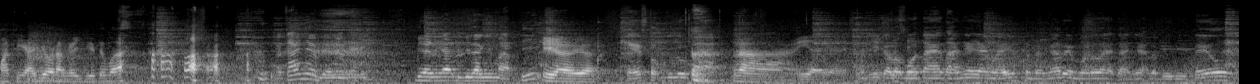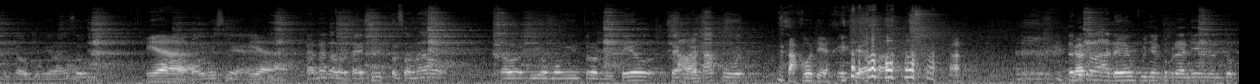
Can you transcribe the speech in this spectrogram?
mati aja orang kayak gitu pak. makanya biar biar nggak dibilangin mati iya iya. saya stop dulu pak Nah iya iya. nanti kalau mau tanya-tanya yang lain pendengar yang mau tanya-tanya lebih detail bisa hubungi langsung Iya. Paulusnya Iya. karena kalau saya sih personal kalau diomongin terlalu detail saya Ah. malah takut Takut ya. Iya. Tapi kalau ada yang punya keberanian untuk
